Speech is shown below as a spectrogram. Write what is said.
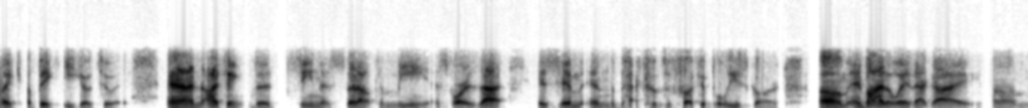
like a big ego to it. And i think the scene that stood out to me as far as that is him in the back of the fucking police car. Um and by the way that guy um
